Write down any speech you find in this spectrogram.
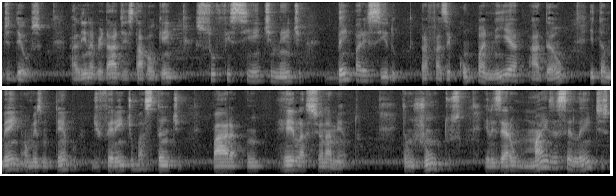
de Deus. Ali, na verdade, estava alguém suficientemente bem parecido para fazer companhia a Adão e também, ao mesmo tempo, diferente o bastante para um relacionamento. Então, juntos, eles eram mais excelentes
